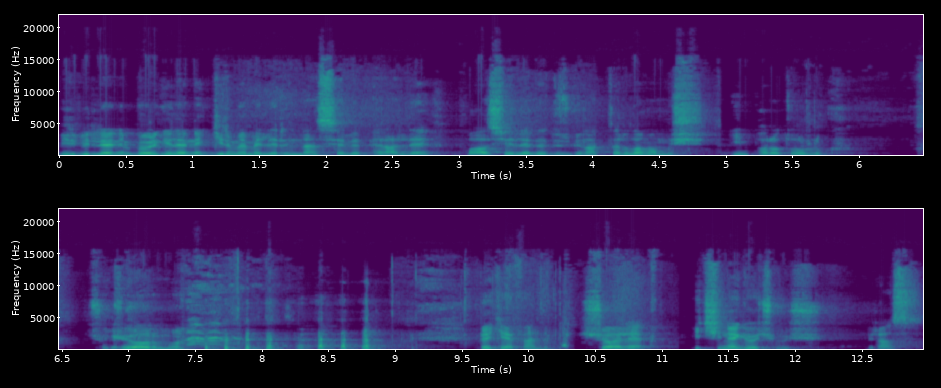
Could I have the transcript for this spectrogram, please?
birbirlerinin bölgelerine girmemelerinden sebep herhalde bazı şeyleri de düzgün aktarılamamış. İmparatorluk çöküyor mu? Peki efendim. Şöyle içine göçmüş biraz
